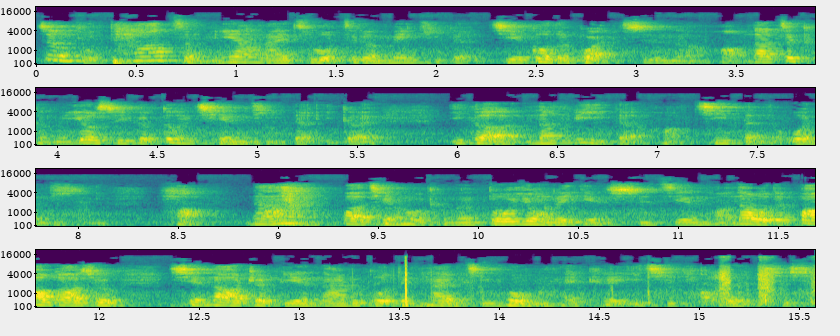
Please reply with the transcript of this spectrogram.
政府它怎么样来做这个媒体的结构的管制呢？哈，那这可能又是一个更前提的一个一个能力的哈基本的问题。好，那抱歉我可能多用了一点时间哈，那我的报告就先到这边。那如果等下有机会，我们还可以一起讨论。谢谢。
